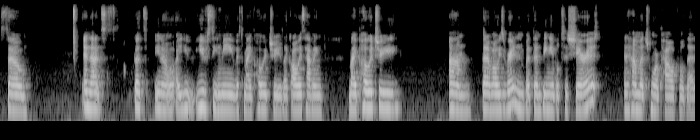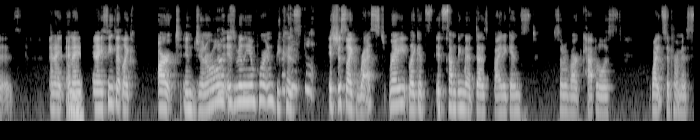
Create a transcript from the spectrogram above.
so, and that's that's you know you you've seen me with my poetry like always having my poetry um, that I've always written, but then being able to share it and how much more powerful that is. And I mm. and I mm. and I think that like art in general is really important because it's just like rest, right? Like it's it's something that does fight against sort of our capitalist white supremacist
